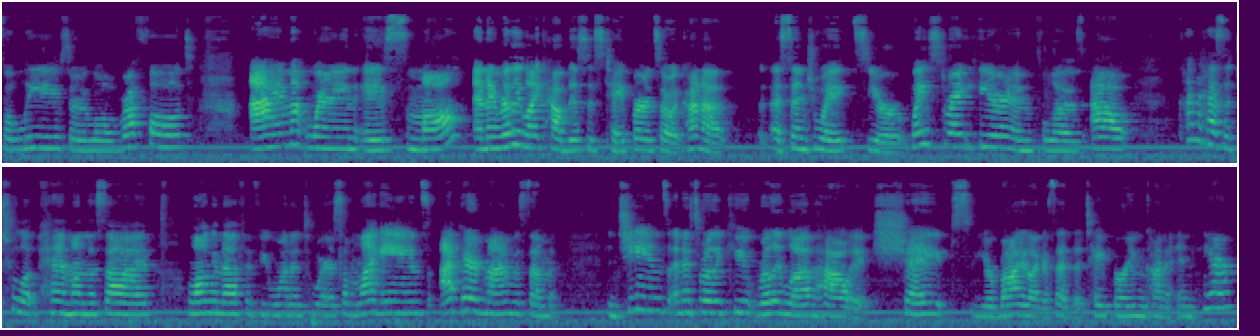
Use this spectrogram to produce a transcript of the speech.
sleeves are a little ruffled. I'm wearing a small and I really like how this is tapered so it kind of accentuates your waist right here and flows out. Kind of has a tulip hem on the side long enough if you wanted to wear some leggings. I paired mine with some jeans and it's really cute. Really love how it shapes your body. Like I said, the tapering kind of in here.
